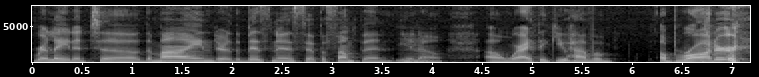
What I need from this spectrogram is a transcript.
related to the mind or the business or the something you know um, where i think you have a, a broader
